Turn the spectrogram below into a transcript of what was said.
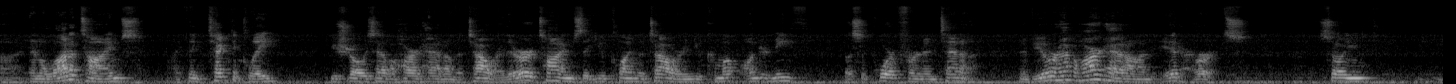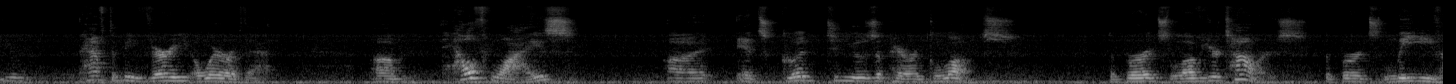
Uh, and a lot of times, I think technically, you should always have a hard hat on the tower. There are times that you climb the tower and you come up underneath a support for an antenna. And if you don't have a hard hat on, it hurts. So you, you have to be very aware of that. Um, health-wise, uh, it's good to use a pair of gloves. The birds love your towers. The birds leave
